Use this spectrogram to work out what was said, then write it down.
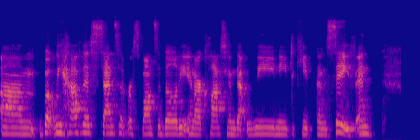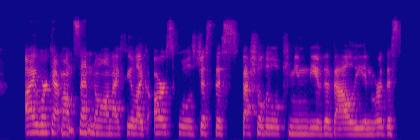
Um, but we have this sense of responsibility in our classroom that we need to keep them safe. And I work at Mount Sentinel, and I feel like our school is just this special little community of the valley, and we're this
